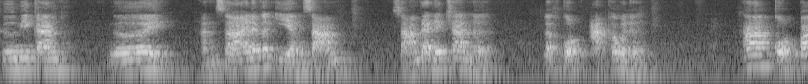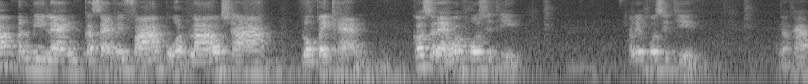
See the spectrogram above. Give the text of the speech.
คือมีการเงยหันซ้ายแล้วก็เอียงสามสามดิเรกชันเลย แล้วกดอัดเข้าไปเลย ถ้ากดปั๊บมันมีแรงกระแสไฟฟ้าปวดร้าวชาลงไปแขน ก็แสดงว่าโพสิทีฟเขาเรียกโพสิทีฟนะครับ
